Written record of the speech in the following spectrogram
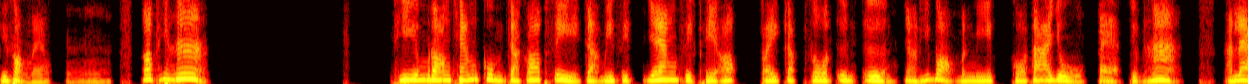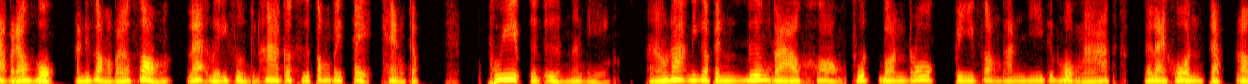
ที่สองแล้วเออรอบที่ห้าทีมรองแชมป์กลุ่มจากรอบสี่จะมีสิทธิ์แย่งสิทธิ์เพย์ออฟไปกับโซนอื่น ๆ อย่างที่บอกมันมีโควต้าอยู่8.5อันแรกไปแล้ว6อันที่สองไปแล้ว2และเหลืออีก0.5ก็คือต้องไปเตะแข่งกับทวีปอื่น ๆ นั่นเองเอาละนี่ก็เป็นเรื่องราวของฟุตบอลโลกปี 2026 นะ หลายๆคนจับเรา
